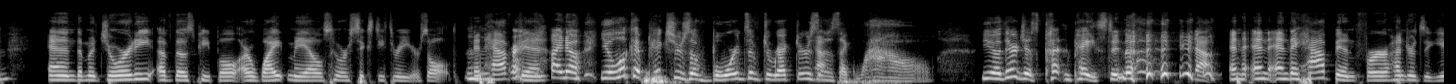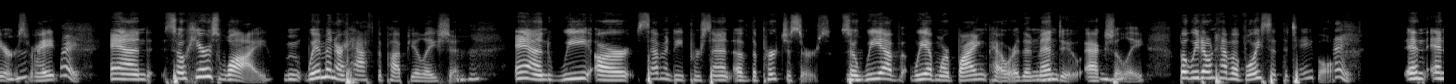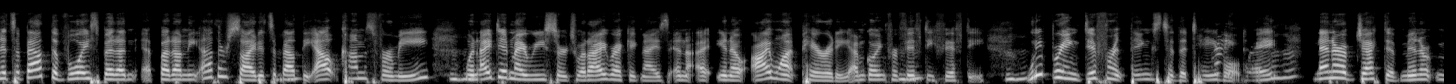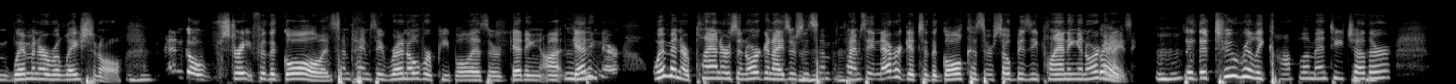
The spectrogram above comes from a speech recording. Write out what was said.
Mm-hmm. And the majority of those people are white males who are 63 years old and mm-hmm. have been. I know. You look at pictures of boards of directors yeah. and it's like, wow, you know, they're just cut and paste. And yeah. And, and, and they have been for hundreds of years, mm-hmm. right? Right. And so here's why M- women are half the population and we are 70% of the purchasers so mm-hmm. we have we have more buying power than mm-hmm. men do mm-hmm. actually mm-hmm. but we don't have a voice at the table right and and it's about the voice but on, but on the other side it's about mm-hmm. the outcomes for me mm-hmm. when i did my research what i recognize and I, you know i want parity i'm going for 50 50 mm-hmm. we bring different things to the table right, right? Mm-hmm. men are objective men are women are relational mm-hmm. men go straight for the goal and sometimes they run over people as they're getting on mm-hmm. getting there women are planners and organizers and sometimes they never get to the goal because they're so busy planning and organizing right. so the two really complement each other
